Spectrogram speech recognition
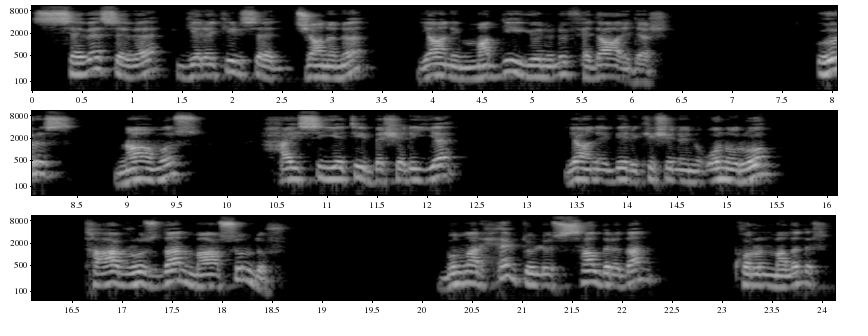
seve seve gerekirse canını yani maddi yönünü feda eder. Irz, namus, haysiyeti beşeriye yani bir kişinin onuru taarruzdan masumdur. Bunlar her türlü saldırıdan korunmalıdır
